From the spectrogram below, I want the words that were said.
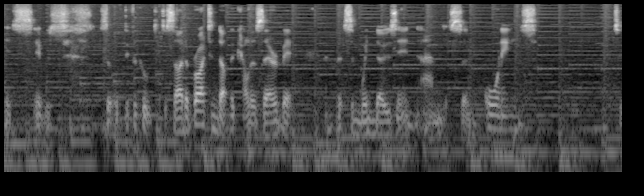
it's it was sort of difficult to decide. I brightened up the colours there a bit and put some windows in and some awnings to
